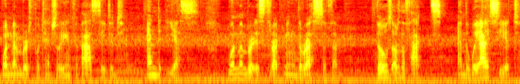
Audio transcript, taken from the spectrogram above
One member is potentially incapacitated, and yes, one member is threatening the rest of them. Those are the facts, and the way I see it,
